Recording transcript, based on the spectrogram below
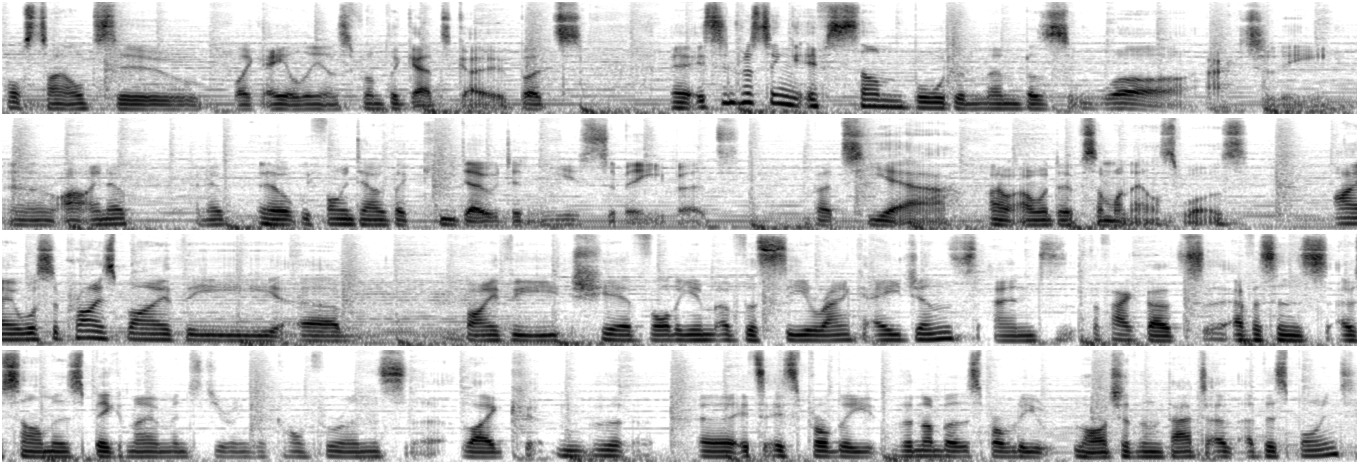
hostile to like aliens from the get go. But uh, it's interesting if some border members were actually. Uh, I I know, I know. Uh, we find out that Kido didn't used to be, but but yeah, I, I wonder if someone else was. I was surprised by the uh, by the sheer volume of the C rank agents and the fact that ever since Osamu's big moment during the conference, uh, like uh, it's it's probably the number is probably larger than that at, at, this point.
